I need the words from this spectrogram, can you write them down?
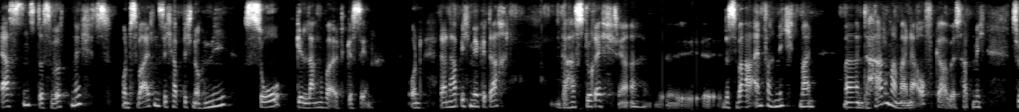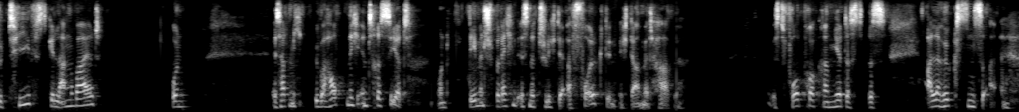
erstens, das wird nichts. Und zweitens, ich habe dich noch nie so gelangweilt gesehen. Und dann habe ich mir gedacht, da hast du recht, ja. Das war einfach nicht mein, mein Dharma, meine Aufgabe. Es hat mich zutiefst gelangweilt und es hat mich überhaupt nicht interessiert. Und dementsprechend ist natürlich der Erfolg, den ich damit habe, ist vorprogrammiert, dass das allerhöchstens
